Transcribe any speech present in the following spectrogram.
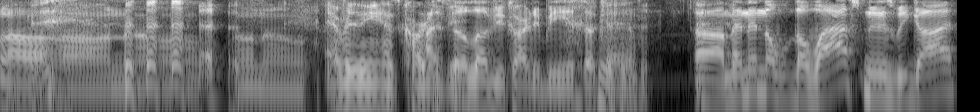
Oh, no. Oh, no. Everything has Cardi I B. still love you, Cardi B. It's okay. um, and then the the last news we got:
